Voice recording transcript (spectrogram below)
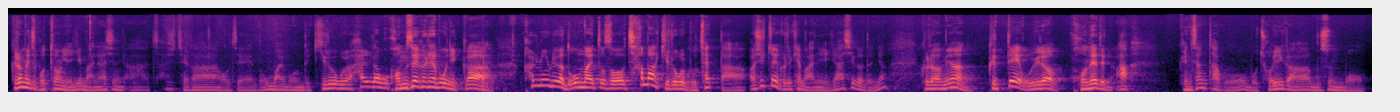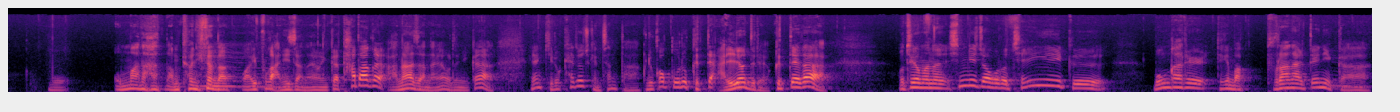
그러면 이제 보통 얘기 많이 하시는 게 아 사실 제가 어제 너무 많이 먹었는데 기록을 하려고 검색을 해보니까 칼로리가 너무 많이 떠서 차마 기록을 못했다. 아 실제 그렇게 많이 얘기하시거든요. 그러면 그때 오히려 권해드려 아 괜찮다고 뭐 저희가 무슨 뭐뭐 엄마나 남편이나 나- 음. 와이프가 아니잖아요. 그러니까 타박을 안 하잖아요. 그러니까 그냥 기록해줘도 괜찮다. 그리고 거꾸로 그때 알려드려요. 그때가 어떻게 보면은 심리적으로 제일 그 뭔가를 되게 막 불안할 때니까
